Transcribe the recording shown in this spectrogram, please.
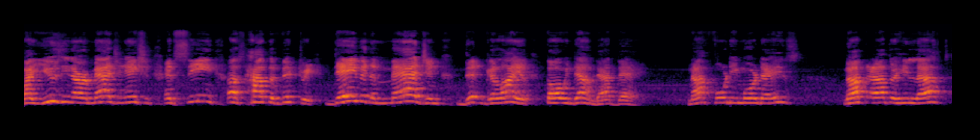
by using our imagination and seeing us have the victory. David imagined Goliath falling down that day. Not 40 more days, not after he left,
